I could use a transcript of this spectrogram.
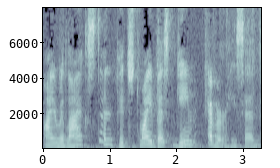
I relaxed and pitched my best game ever, he said.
